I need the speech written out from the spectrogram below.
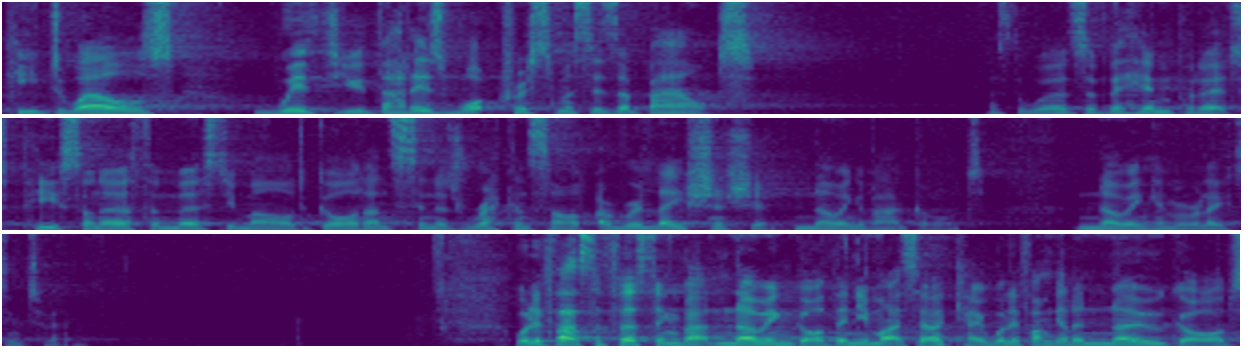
He dwells with you. That is what Christmas is about. As the words of the hymn put it, peace on earth and mercy mild, God and sinners reconciled. A relationship, knowing about God, knowing Him and relating to Him. Well, if that's the first thing about knowing God, then you might say, okay, well, if I'm going to know God,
